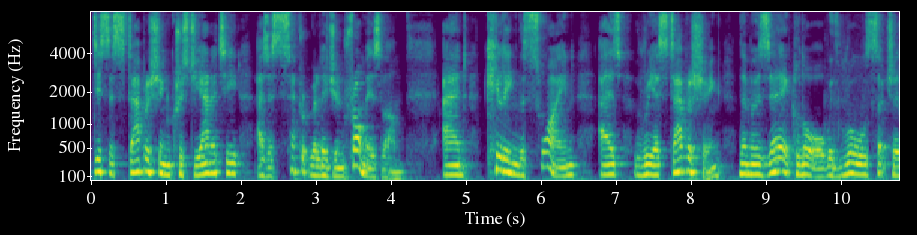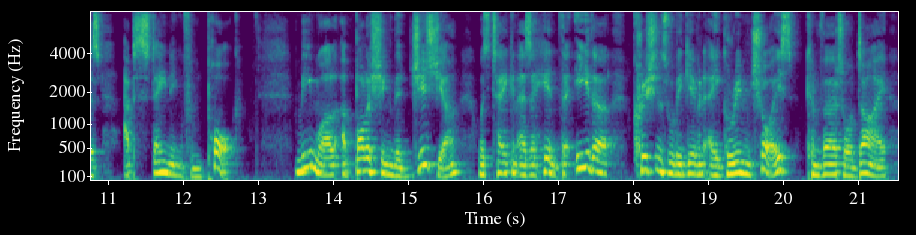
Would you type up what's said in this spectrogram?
disestablishing Christianity as a separate religion from Islam and killing the swine as re-establishing the Mosaic law with rules such as abstaining from pork. Meanwhile, abolishing the jizya was taken as a hint that either Christians will be given a grim choice, convert or die,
